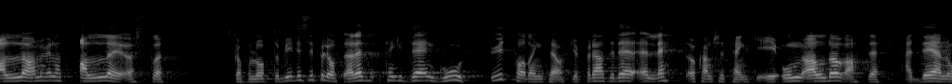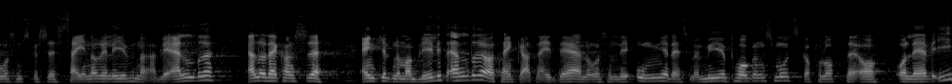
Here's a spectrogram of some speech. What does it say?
alle. Han vil at alle i Østre skal få lov til å bli disippelgjort. Jeg tenker Det er en god utfordring til dere. For det er lett å kanskje tenke i ung alder at det, det er noe som skal skje senere i livet når jeg blir eldre. Eller det er kanskje enkelt når man blir litt eldre og tenker at nei, det er noe som de unge, de som er mye pågangsmot, skal få lov til å, å leve i.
